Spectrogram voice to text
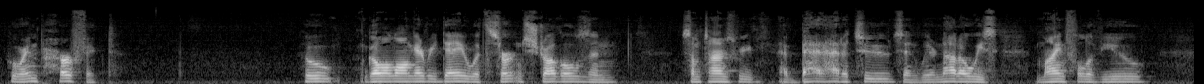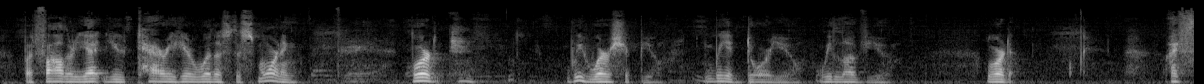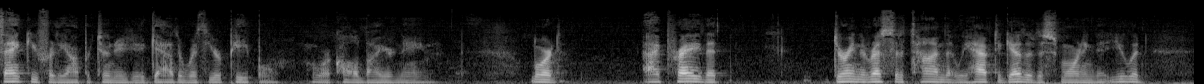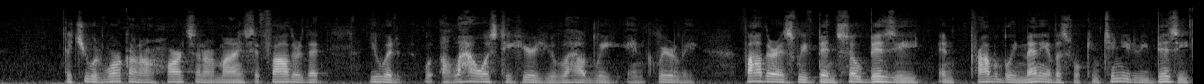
who are imperfect, who go along every day with certain struggles, and sometimes we have bad attitudes and we're not always mindful of you. But Father, yet you tarry here with us this morning. Lord, we worship you. We adore you. We love you. Lord, I thank you for the opportunity to gather with your people who are called by your name. Lord, I pray that during the rest of the time that we have together this morning that you would that you would work on our hearts and our minds that Father that you would allow us to hear you loudly and clearly. Father, as we've been so busy, and probably many of us will continue to be busy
